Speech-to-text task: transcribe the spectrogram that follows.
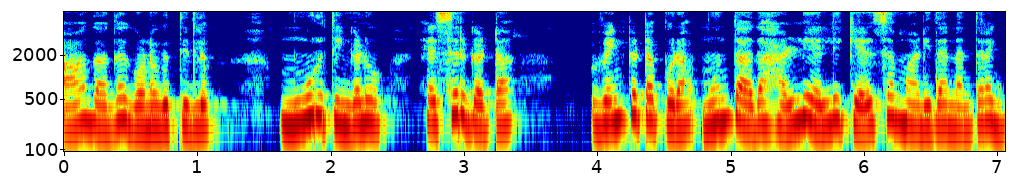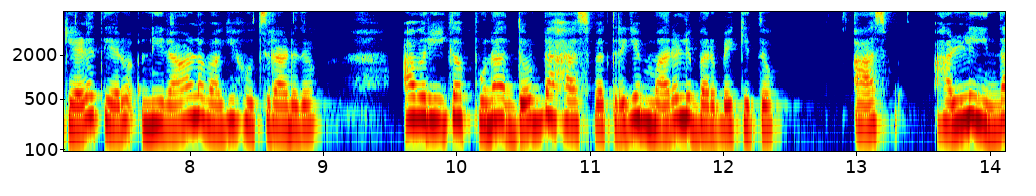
ಆಗಾಗ ಗೊಣಗುತ್ತಿದ್ಲು. ಮೂರು ತಿಂಗಳು ಹೆಸರುಘಟ್ಟ ವೆಂಕಟಪುರ ಮುಂತಾದ ಹಳ್ಳಿಯಲ್ಲಿ ಕೆಲಸ ಮಾಡಿದ ನಂತರ ಗೆಳತಿಯರು ನಿರಾಳವಾಗಿ ಉಸಿರಾಡಿದರು. ಅವರೀಗ ಪುನಃ ದೊಡ್ಡ ಆಸ್ಪತ್ರೆಗೆ ಮರಳಿ ಬರಬೇಕಿತ್ತು. ಆಸ್ ಹಳ್ಳಿಯಿಂದ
